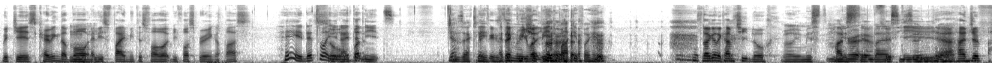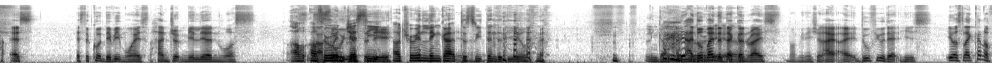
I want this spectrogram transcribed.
which is carrying the ball Mm. at least five meters forward before spraying a pass. Hey, that's what So, United needs. Yeah, exactly. that's I think we should be in the market for him. It's not gonna come cheap though. Well, you missed you missed him by a season. Yeah, Yeah. hundred as as the quote David Moyes, hundred million was I'll, I'll throw in Jesse. yesterday. I'll throw in Lingard to sweeten the deal. Lingard, I, mean, I don't mind the right, yeah. Declan Rice nomination. I, I do feel that he's it was like kind of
